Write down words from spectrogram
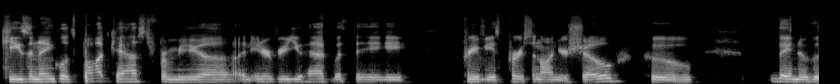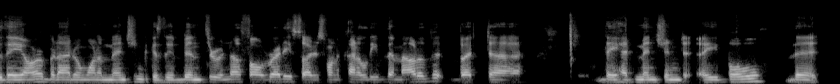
Keys and Anklets podcast from uh, an interview you had with the previous person on your show who they knew who they are, but I don't want to mention because they've been through enough already. So I just want to kind of leave them out of it. But uh, they had mentioned a bull that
